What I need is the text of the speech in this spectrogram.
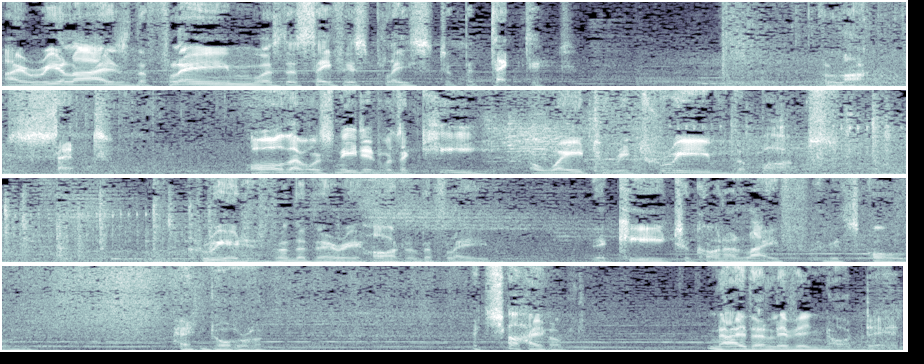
I realized the flame was the safest place to protect it. The lock was set. All that was needed was a key, a way to retrieve the box. Created from the very heart of the flame, the key took on a life of its own. Pandora. A child, neither living nor dead.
